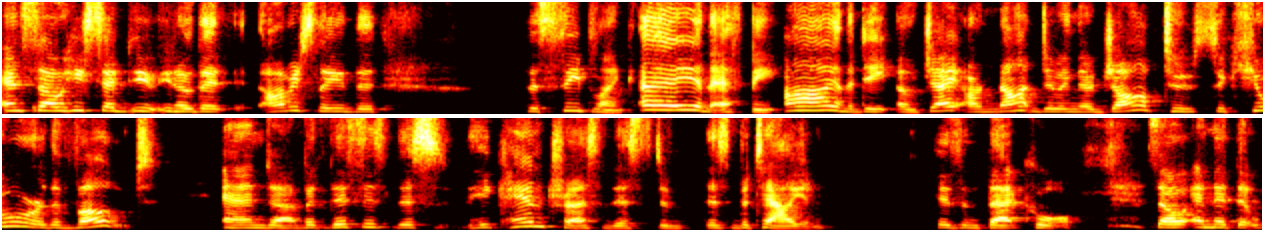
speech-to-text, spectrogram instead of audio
And so he said, you, you know, that obviously the the C blank A and the FBI and the DOJ are not doing their job to secure the vote. And uh, but this is this he can trust this to this battalion. Isn't that cool? So and that the,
